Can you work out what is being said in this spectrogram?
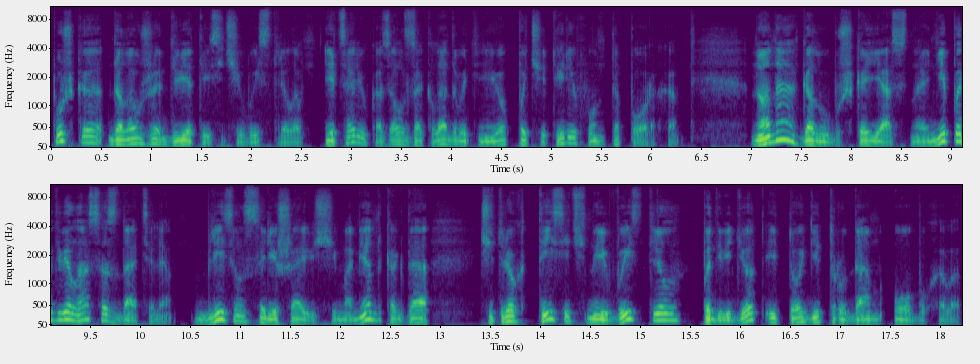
Пушка дала уже две тысячи выстрелов, и царь указал закладывать в нее по четыре фунта пороха. Но она, голубушка ясная, не подвела Создателя. Близился решающий момент, когда четырехтысячный выстрел подведет итоги трудам Обухова.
